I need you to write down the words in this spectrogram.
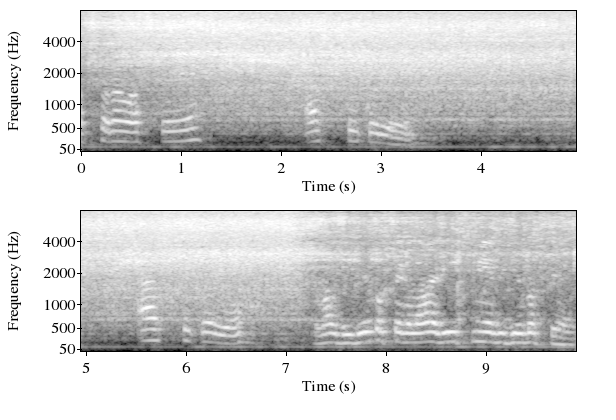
আচ্ছারাও আস্তে আস্তে করে আস্তে করে। তোমার ভিডিও করতে গেলে আমার রিস্ক নিয়ে ভিডিও করতে হয়।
